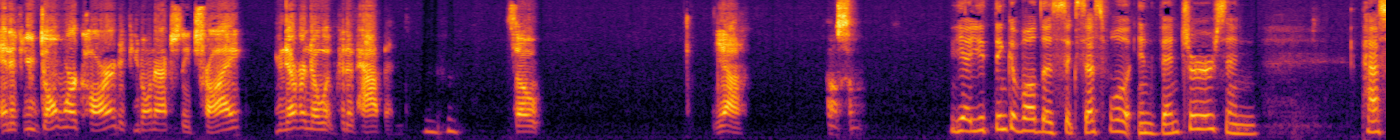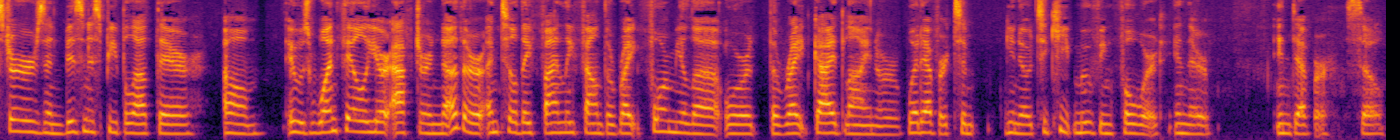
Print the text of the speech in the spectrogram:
And if you don't work hard, if you don't actually try, you never know what could have happened. Mm-hmm. So, yeah. Awesome. Yeah, you think of all the successful inventors and pastors and business people out there. Um, it was one failure after another until they finally found the right formula or the right guideline or whatever to, you know, to keep moving forward in their endeavor. So,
